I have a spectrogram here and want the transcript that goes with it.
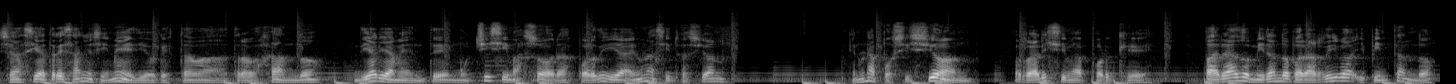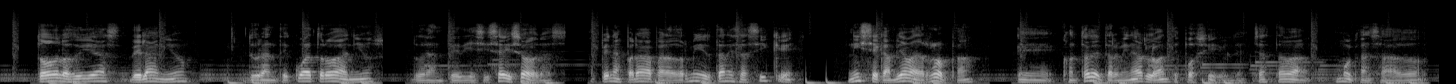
ya hacía tres años y medio que estaba trabajando diariamente, muchísimas horas por día, en una situación, en una posición rarísima porque parado mirando para arriba y pintando todos los días del año, durante cuatro años, durante 16 horas. Apenas paraba para dormir, tan es así que ni se cambiaba de ropa, eh, con tal de terminar lo antes posible. Ya estaba muy cansado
